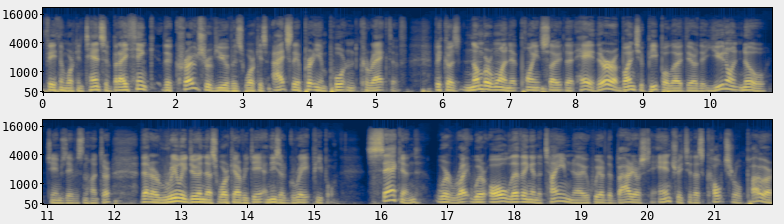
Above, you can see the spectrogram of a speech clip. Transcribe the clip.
faith and work intensive. But I think the Crouch review of his work is actually a pretty important corrective because number one, it points out that hey, there are a bunch of people out there that you don't know, James Davison Hunter, that are really doing this work every day, and these are great people. Second, we're right we're all living in a time now where the barriers to entry to this cultural power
